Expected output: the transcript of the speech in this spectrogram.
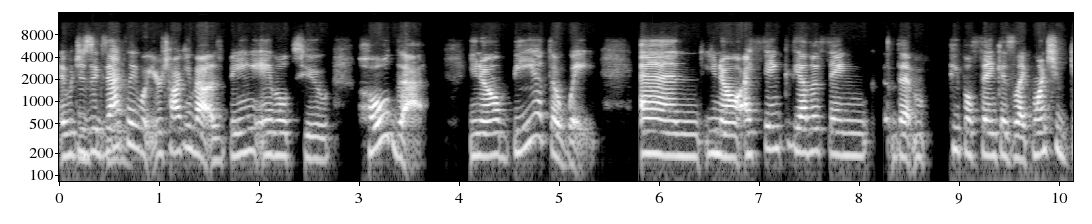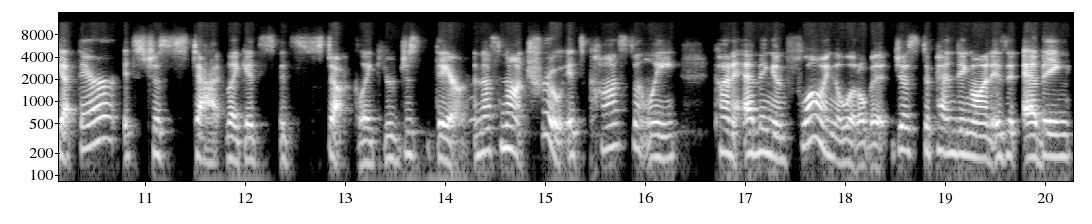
which is mm-hmm. exactly what you're talking about is being able to hold that you know be at the weight. And you know i think the other thing that people think is like once you get there it's just stat like it's it's stuck like you're just there. And that's not true. It's constantly kind of ebbing and flowing a little bit just depending on is it ebbing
